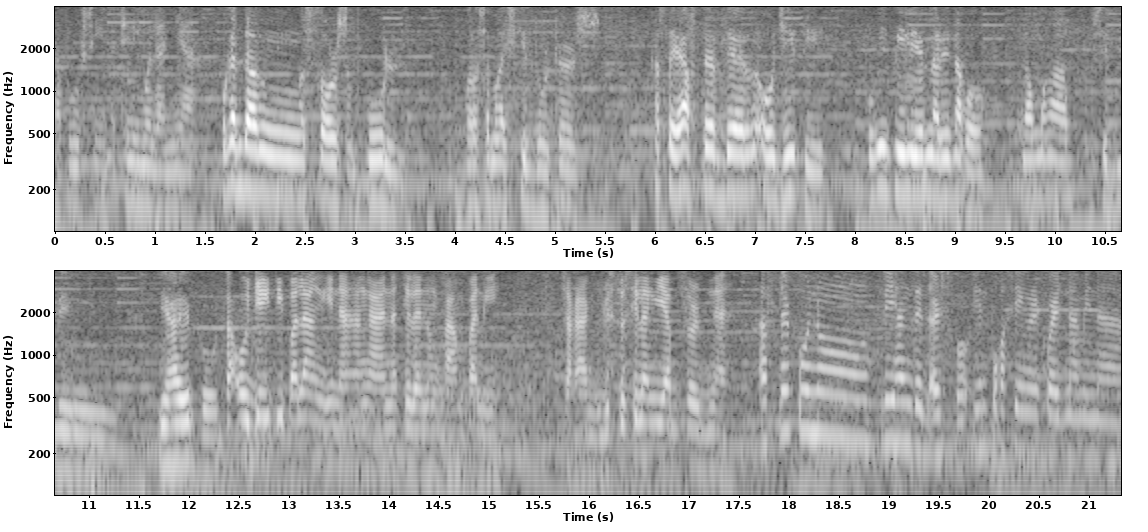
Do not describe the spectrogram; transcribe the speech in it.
tapusin at sinimulan niya. Magandang source ng pool para sa mga skilled workers. Kasi after their OJT, pumipili na rin ako ng mga posibleng i-hire ko. Sa OJT pa lang, hinahanga na sila ng company. Tsaka gusto silang i-absorb na. After po nung 300 hours po, yun po kasi yung required namin na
